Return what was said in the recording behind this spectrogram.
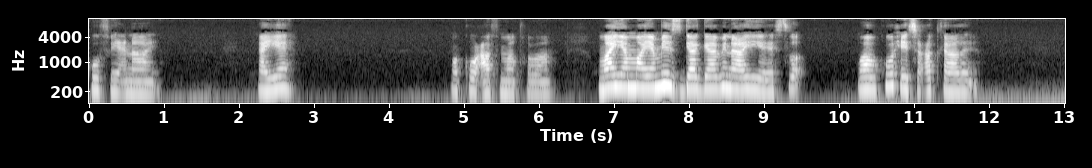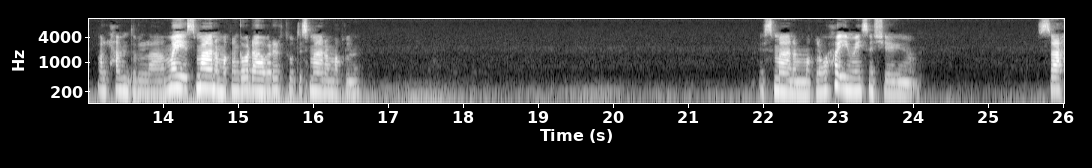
kuu fiicnaay. Haye waa kuu caafimaad qabaa. Maya maya miis gaagaabinaaye waaba kuu xiisa codkaade. Alxamdulilah maya ismaana maqlin gabadha habareertuut ismaana maqlin ismaana maqlin waxba iimaysan sheegin. Sax.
